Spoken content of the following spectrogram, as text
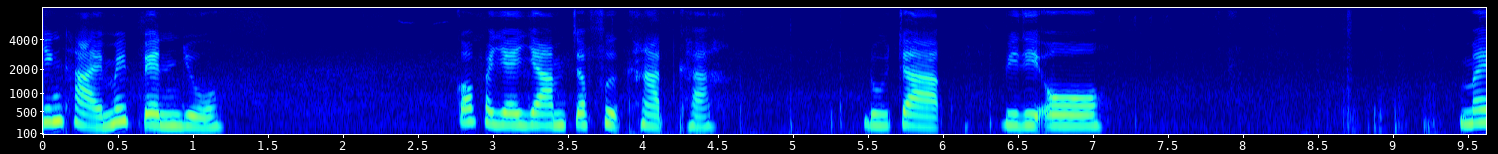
ยิ่งถ่ายไม่เป็นอยู่ ก็พยายามจะฝึกหัดค่ะ ดูจากวิดีโอ ไม่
